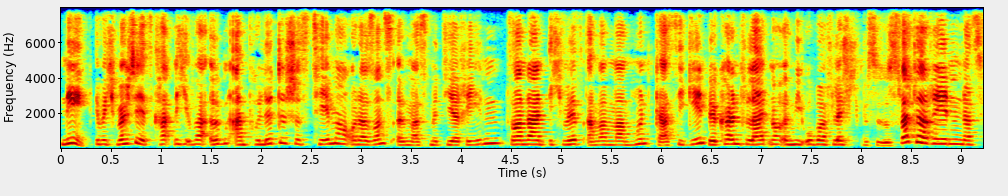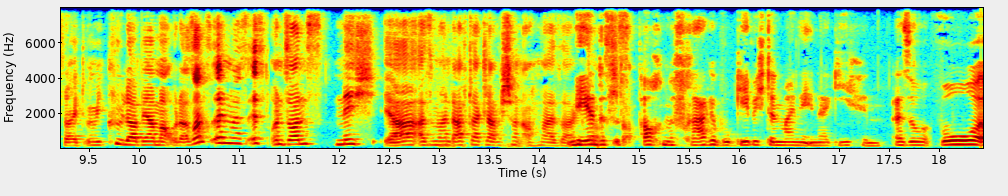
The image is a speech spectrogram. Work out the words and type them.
nee, ich möchte jetzt gerade nicht über irgendein politisches Thema oder sonst irgendwas mit dir reden, sondern ich will jetzt einfach mal am Hund Gassi gehen. Wir können vielleicht noch irgendwie oberflächlich ein bisschen das Wetter reden, dass vielleicht irgendwie kühler, wärmer oder sonst irgendwas ist und sonst nicht. Ja, also man darf da, glaube ich, schon auch mal sagen. Nee, und das stopp. ist auch eine Frage, wo gebe ich denn meine Energie hin? Also wo,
